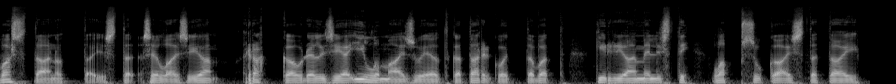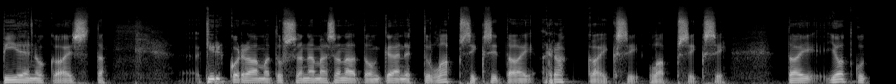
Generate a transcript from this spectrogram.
vastaanottajista sellaisia rakkaudellisia ilmaisuja, jotka tarkoittavat kirjaimellisesti lapsukaista tai pienokaista. Kirkkoraamatussa nämä sanat on käännetty lapsiksi tai rakkaiksi lapsiksi, tai jotkut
